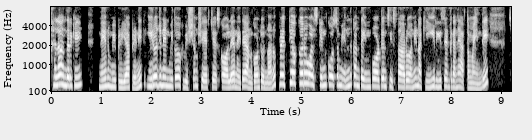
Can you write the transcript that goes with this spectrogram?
Hello అందరికీ నేను మీ ప్రియా ప్రణీత్. ఈ రోజు నేను మీతో ఒక విషయం షేర్ చేసుకోవాలి అని అయితే అనుకుంటున్నాను. ప్రతి ఒక్కరు వాళ్ళ స్కిన్ కోసం ఎందుకంత ఇంపార్టెన్స్ ఇస్తారు అని నాకు ఈ రీసెంట్ గానే అర్థమైంది.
